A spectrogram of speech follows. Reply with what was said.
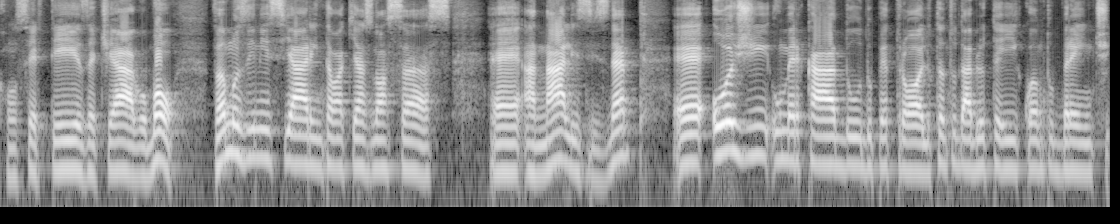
Com certeza, Tiago. Bom, vamos iniciar então aqui as nossas é, análises, né? É, hoje o mercado do petróleo, tanto WTI quanto Brent,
